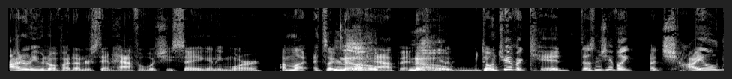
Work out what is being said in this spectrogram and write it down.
I don't even know if I'd understand half of what she's saying anymore. I'm like, it's like, No, what happened? no. Like, don't you have a kid? Doesn't she have like a child?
